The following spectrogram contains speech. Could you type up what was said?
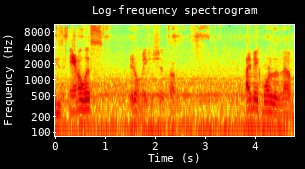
these analysts, they don't make a shit ton. I make more than them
